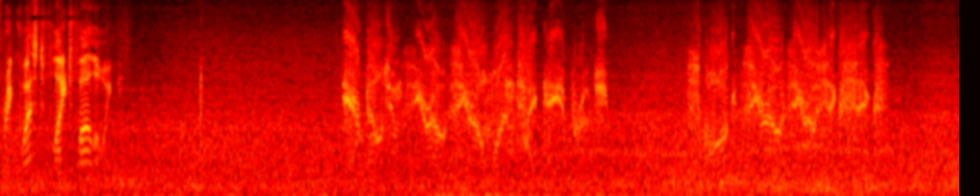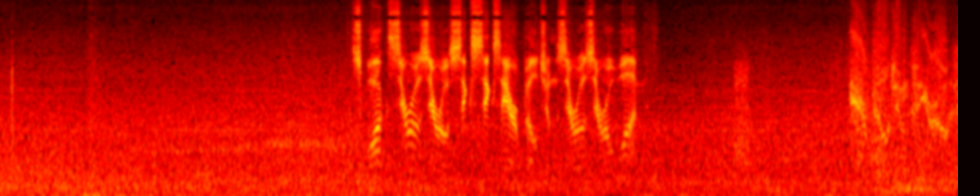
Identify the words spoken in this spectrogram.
Request flight following. Air Belgium 001 Taipei approach. Squawk 0066. Squawk 0066 Air Belgium 001. Air Belgium 001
